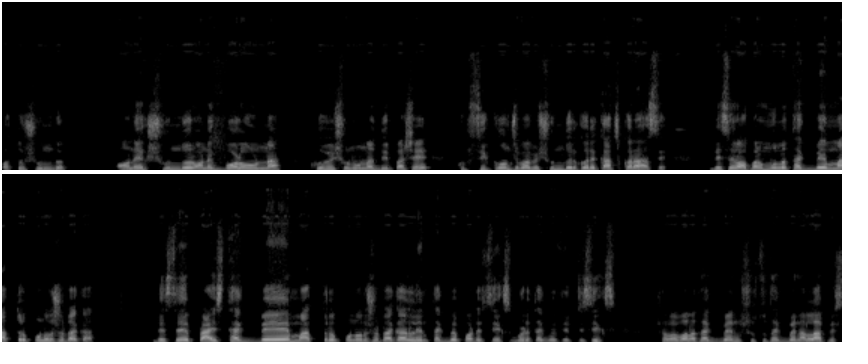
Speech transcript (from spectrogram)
কত সুন্দর। অনেক সুন্দর, অনেক বড় ওড়না, খুবই সুন্দর ওড়নার দুই পাশে খুব সিকোয়েন্স ভাবে সুন্দর করে কাজ করা আছে। ড্রেসের অফার মূল্য থাকবে মাত্র পনেরোশো টাকা। ড্রেসের প্রাইস থাকবে মাত্র পনেরোশো টাকা লেন্থ থাকবে ফর্টি সিক্স বডি থাকবে ফিফটি সিক্স সবাই ভালো থাকবেন, সুস্থ থাকবেন, আল্লাহ হাফিজ।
